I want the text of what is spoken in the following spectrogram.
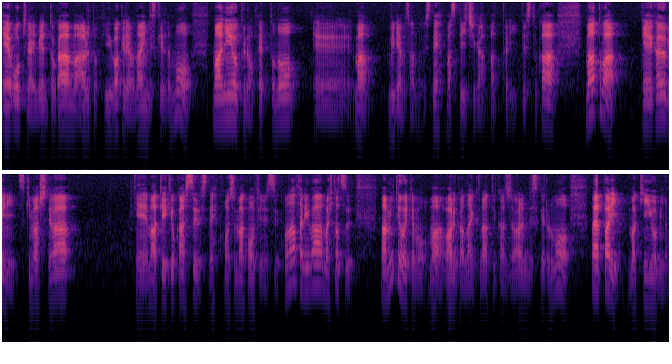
大きなイベントがあるというわけではないんですけれども、まあ、ニューヨークの FED の、えー、まあウィリアムさんのですね、まあ、スピーチがあったりですとか、まあ、あとは、火曜日につきましては、えー、まあ景況感指数ですね。コンシューマーコンフィデンス。この辺りはまあ一つ、まあ、見ておいてもまあ悪くはないかなという感じはあるんですけれども、まあ、やっぱりまあ金曜日の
